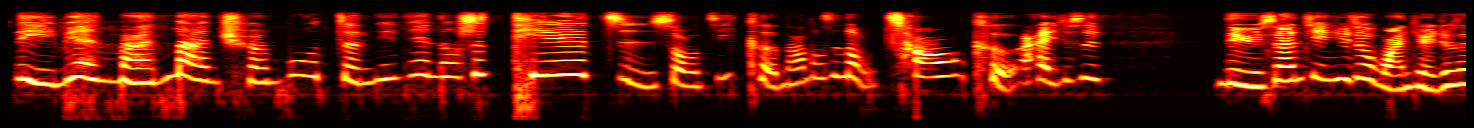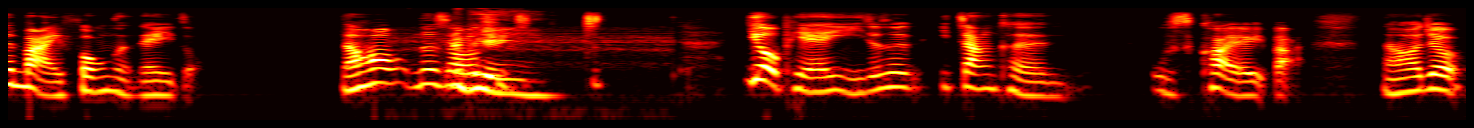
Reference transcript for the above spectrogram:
里面满满全部整天店都是贴纸、手机壳，然后都是那种超可爱，就是女生进去就完全就是买疯的那一种。然后那时候去就又便宜，就是一张可能五十块而已吧。然后就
